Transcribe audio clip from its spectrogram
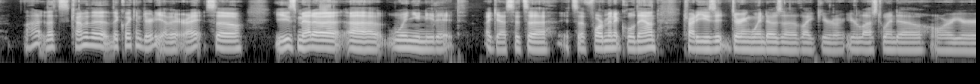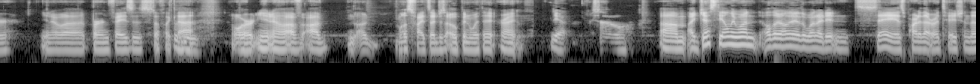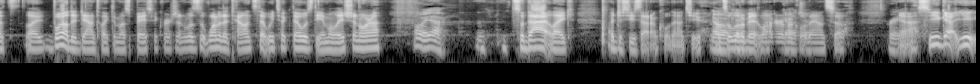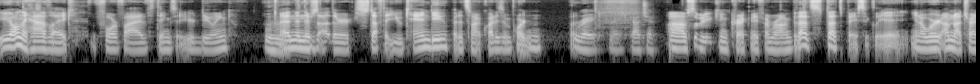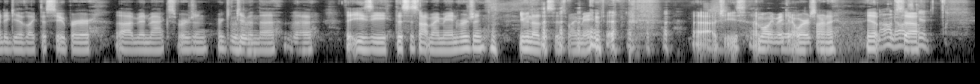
That's kind of the the quick and dirty of it, right? So use meta uh, when you need it. I guess it's a it's a four minute cooldown. Try to use it during windows of like your your lust window or your you know uh, burn phases, stuff like that. Or you know, I've, I've uh, most fights I just open with it, right? Yeah. So, um, I guess the only one, although the only other one I didn't say as part of that rotation, that's like boiled it down to like the most basic version was that one of the talents that we took though was the immolation aura. Oh yeah. So that like I just use that on cooldown too. Oh, it's a little bit longer of a cooldown. So Right. yeah, so you got you you only have like four or five things that you're doing, Mhm. and then there's other stuff that you can do, but it's not quite as important. Right. Right. Gotcha. Uh, somebody can correct me if I'm wrong, but that's that's basically it. You know, we're I'm not trying to give like the super uh, min max version. We're Mhm. giving the the the easy. This is not my main version, even though this is my main. oh, jeez, I'm only making it worse, aren't I? Yep. No, no, so, it's good.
